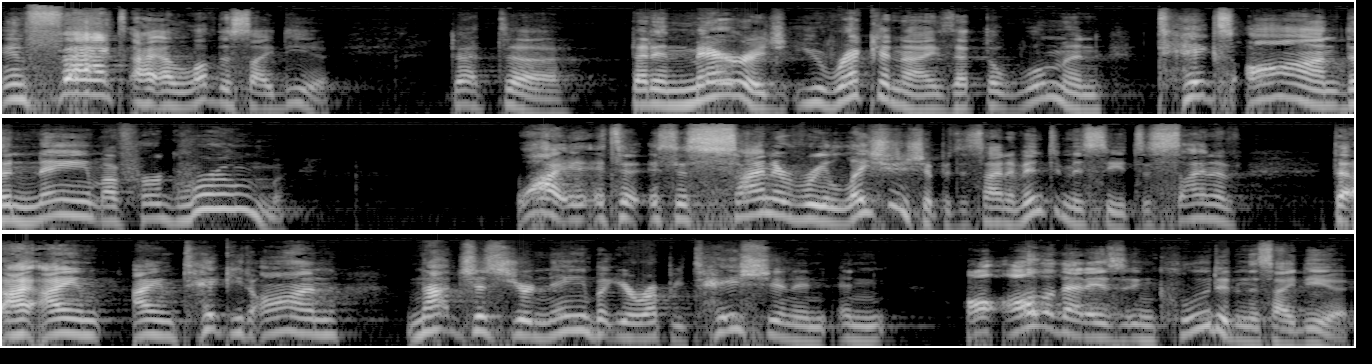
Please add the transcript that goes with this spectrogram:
In fact, I, I love this idea that, uh, that in marriage, you recognize that the woman takes on the name of her groom. Why? It's a, it's a sign of relationship, it's a sign of intimacy, it's a sign of that I, I, am, I am taking on not just your name, but your reputation, and, and all, all of that is included in this idea.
